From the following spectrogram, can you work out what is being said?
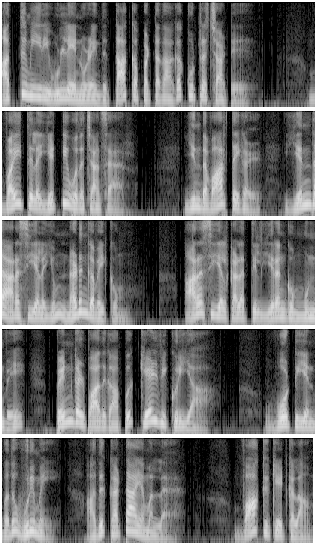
அத்துமீறி உள்ளே நுழைந்து தாக்கப்பட்டதாக குற்றச்சாட்டு. வயிற்றில எட்டி உதச்சான் சார். இந்த வார்த்தைகள் எந்த அரசியலையும் நடுங்க வைக்கும். அரசியல் களத்தில் இறங்கும் முன்பே பெண்கள் பாதுகாப்பு கேள்விக்குறியா? ஓட்டு என்பது உரிமை அது கட்டாயமல்ல. வாக்கு கேட்கலாம்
